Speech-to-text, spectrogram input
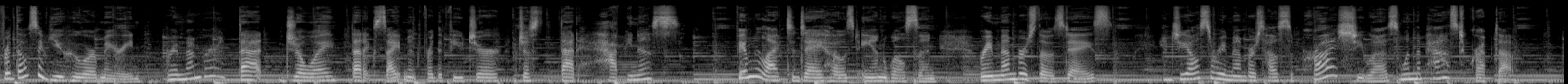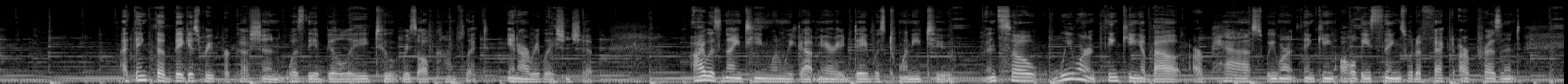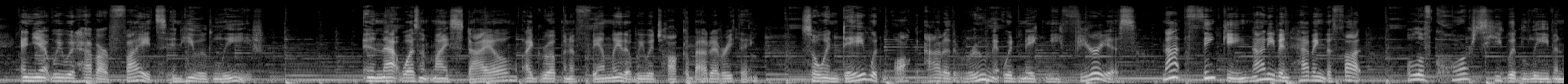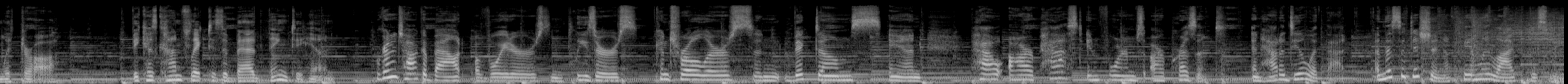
For those of you who are married, remember that joy, that excitement for the future, just that happiness? Family Life Today host Ann Wilson remembers those days, and she also remembers how surprised she was when the past crept up. I think the biggest repercussion was the ability to resolve conflict in our relationship. I was 19 when we got married, Dave was 22. And so we weren't thinking about our past, we weren't thinking all these things would affect our present, and yet we would have our fights and he would leave. And that wasn't my style. I grew up in a family that we would talk about everything. So when Dave would walk out of the room, it would make me furious, not thinking, not even having the thought, well, of course he would leave and withdraw, because conflict is a bad thing to him. We're going to talk about avoiders and pleasers, controllers and victims, and how our past informs our present and how to deal with that. And this edition of Family Life this week.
